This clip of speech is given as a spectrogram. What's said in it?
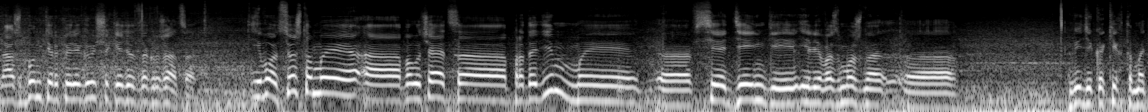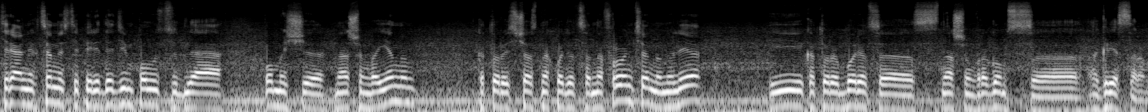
наш бункер-перегрузчик едет загружаться. И вот все, что мы, э, получается, продадим, мы э, все деньги или, возможно, э, в виде каких-то материальных ценностей передадим полностью для помощи нашим военным, которые сейчас находятся на фронте, на нуле, и которые борются с нашим врагом, с агрессором.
